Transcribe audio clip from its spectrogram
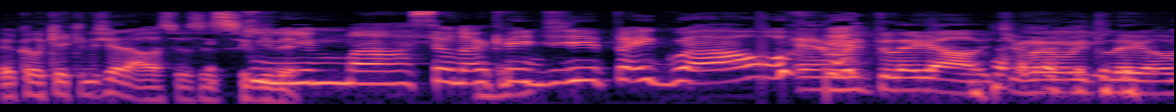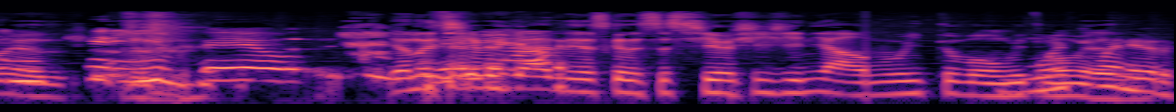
eu coloquei aqui no geral, se vocês seguirem. Que massa, eu não acredito, é igual. É muito legal, tipo, é muito legal mesmo. Incrível. Eu não tinha ligado nisso quando eu assisti, eu achei genial, muito bom, muito, bom Muito mesmo. maneiro.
